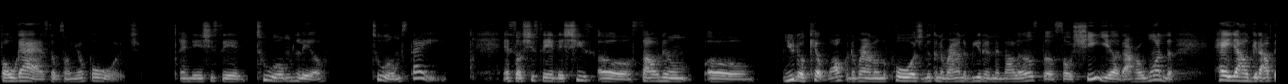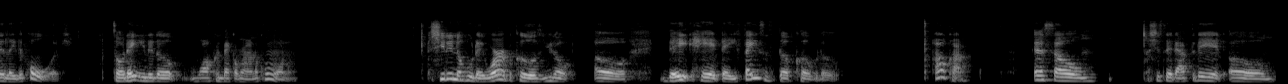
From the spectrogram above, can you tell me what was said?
four guys that was on your porch, and then she said two of them left, two of them stayed, and so she said that she uh saw them uh you know kept walking around on the porch, looking around the building and all that other stuff. So she yelled out her window, "Hey y'all, get out that lady porch!" So they ended up walking back around the corner. She didn't know who they were because you know uh they had their face and stuff covered up. Okay, and so she said after that um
